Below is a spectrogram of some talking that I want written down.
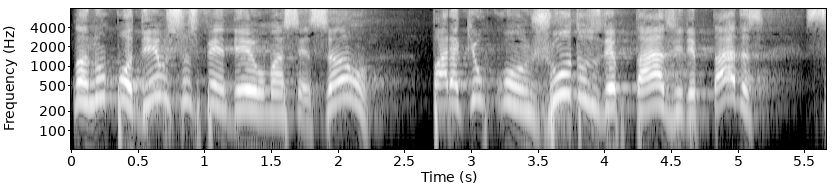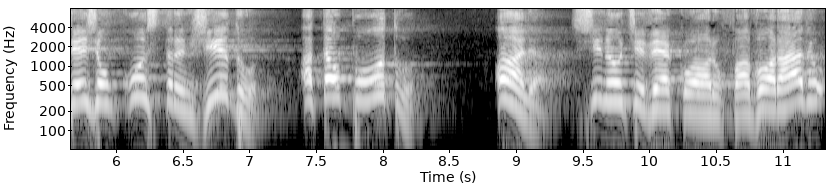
Nós não podemos suspender uma sessão para que o conjunto dos deputados e deputadas sejam constrangidos a tal ponto. Olha, se não tiver quórum favorável,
